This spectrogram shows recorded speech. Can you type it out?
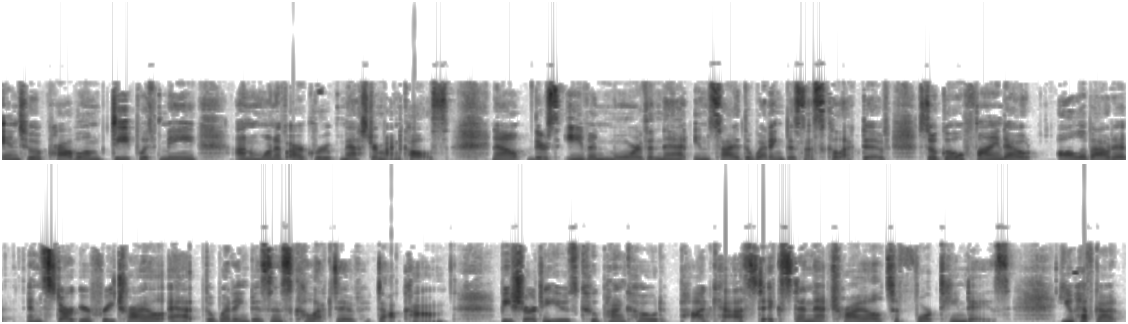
into a problem deep with me on one of our group mastermind calls. Now, there's even more than that inside the Wedding Business Collective. So go find out all about it and start your free trial at theweddingbusinesscollective.com. Be sure to use coupon code podcast to extend that trial to 14 days. You have got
